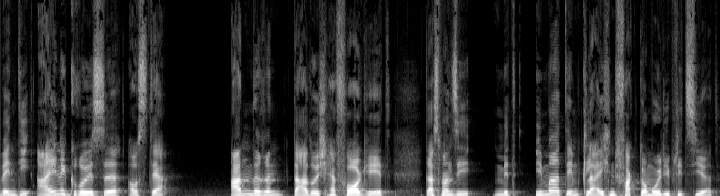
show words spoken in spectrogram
wenn die eine Größe aus der anderen dadurch hervorgeht, dass man sie mit immer dem gleichen Faktor multipliziert.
